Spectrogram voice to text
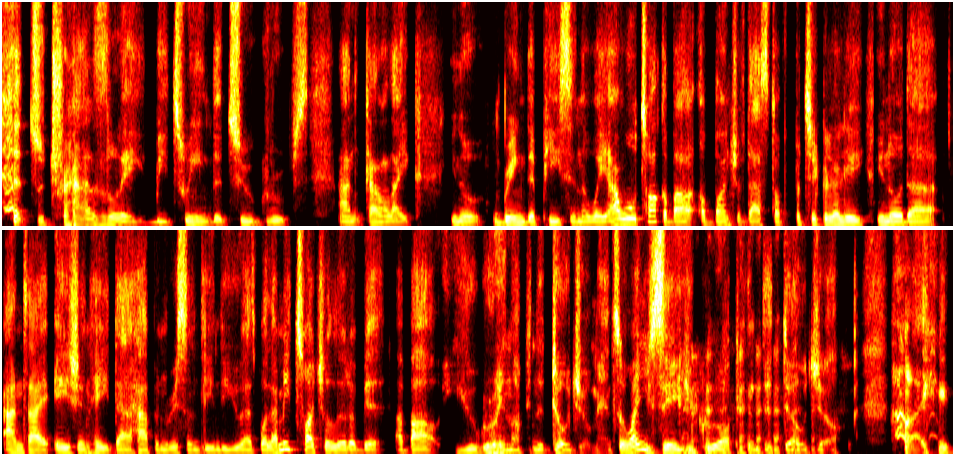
to translate between the two groups and kind of like you know, bring the peace in a way. And we'll talk about a bunch of that stuff, particularly, you know, the anti-Asian hate that happened recently in the US. But let me touch a little bit about you growing up in the dojo, man. So when you say you grew up in the dojo, like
